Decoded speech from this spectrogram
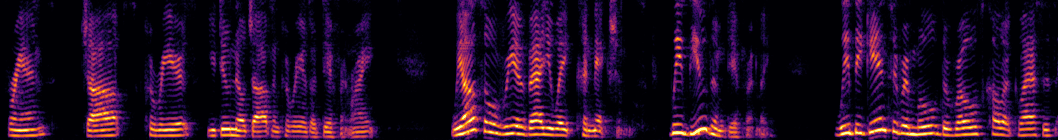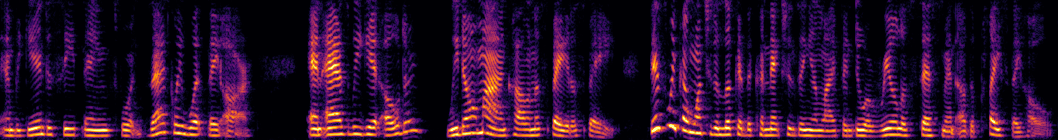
friends, jobs, careers. You do know jobs and careers are different, right? We also reevaluate connections. We view them differently. We begin to remove the rose colored glasses and begin to see things for exactly what they are. And as we get older, we don't mind calling a spade a spade. This week, I want you to look at the connections in your life and do a real assessment of the place they hold.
